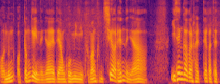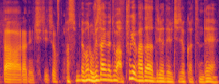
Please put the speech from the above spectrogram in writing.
어느 어떤 게 있느냐에 대한 고민이 그만큼 치열했느냐 이 생각을 할 때가 됐다라는 취지죠. 맞습니다. 그건 우리 사회가 좀 아프게 받아들여야 될 지적 같은데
